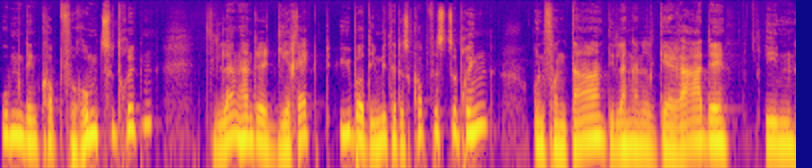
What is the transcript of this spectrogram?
um den Kopf rumzudrücken, die Langhandel direkt über die Mitte des Kopfes zu bringen und von da die Langhandel gerade in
